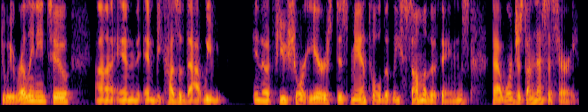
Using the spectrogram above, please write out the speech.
Do we really need to? Uh, and and because of that, we in a few short years dismantled at least some of the things that were just unnecessary,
